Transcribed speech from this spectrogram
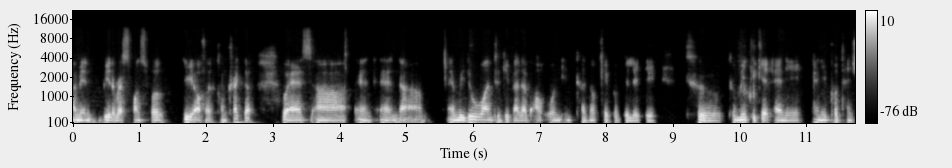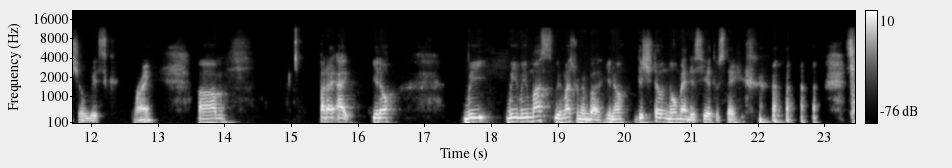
I mean, be the responsibility of a contractor. Whereas, uh, and and um, and we do want to develop our own internal capability to to mitigate any any potential risk, right? Um, but I, I, you know, we we we must we must remember, you know, digital nomad is here to stay. so,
